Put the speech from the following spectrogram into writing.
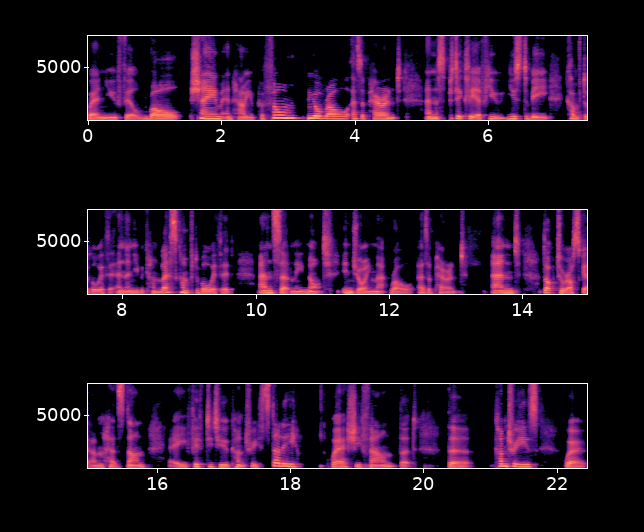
when you feel role shame in how you perform your role as a parent. And this, particularly if you used to be comfortable with it and then you become less comfortable with it, and certainly not enjoying that role as a parent. And Dr. Roskam has done a 52 country study where she found that the countries where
